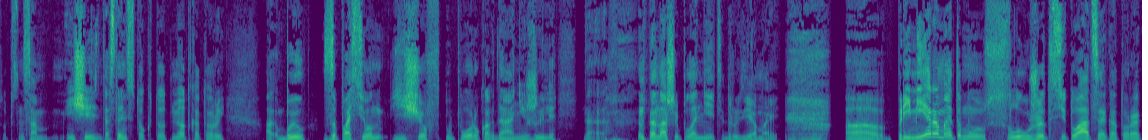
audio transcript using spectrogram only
собственно, сам исчезнет. Останется только тот мед, который а, был запасен еще в ту пору, когда они жили на, на нашей планете, друзья мои. А, примером этому служит ситуация, которая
